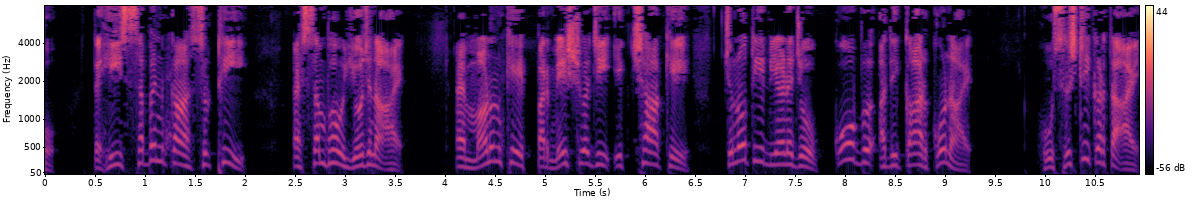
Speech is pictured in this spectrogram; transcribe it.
हो त हीउ सभिनि खां सुठी ऐं संभव योजना आहे ऐं माण्हुनि खे परमेश्वर जी इच्छा खे चुनौती ॾियण जो को बि अधिकार कोन आहे हू सृष्टिकर्ता आहे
